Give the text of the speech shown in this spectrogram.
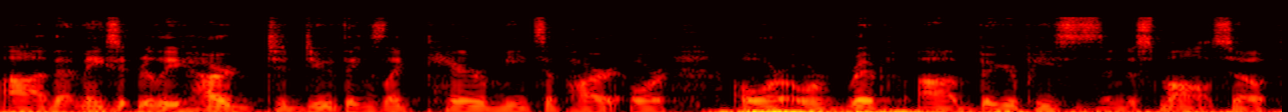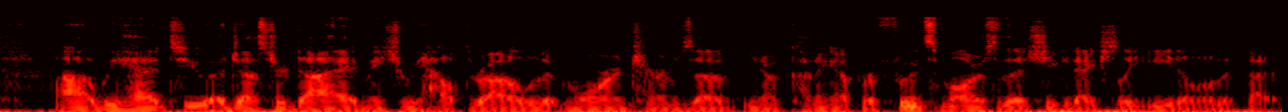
Uh, that makes it really hard to do things like tear meats apart or or, or rip uh, bigger pieces into small. So uh, we had to adjust her diet, make sure we helped her out a little bit more in terms of you know cutting up her food smaller so that she could actually eat a little bit better.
